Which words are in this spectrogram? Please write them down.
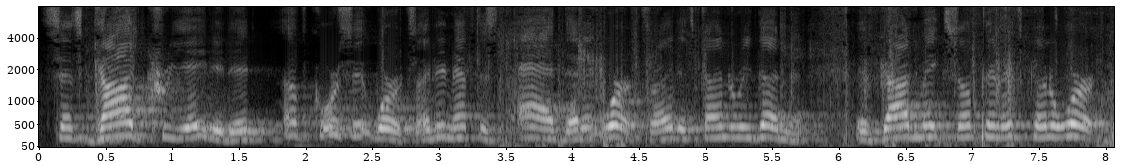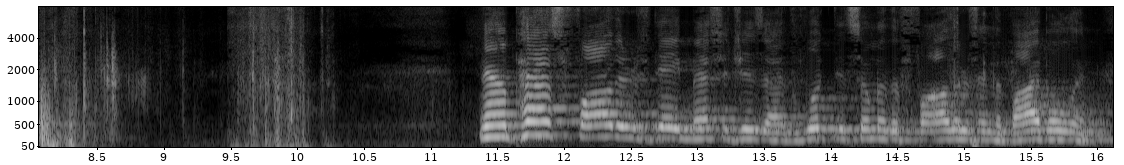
since God created it, of course it works. I didn't have to add that it works, right? It's kind of redundant. If God makes something, it's going to work. Now, in past Father's Day messages, I've looked at some of the fathers in the Bible and,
